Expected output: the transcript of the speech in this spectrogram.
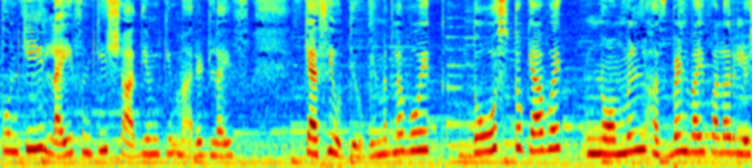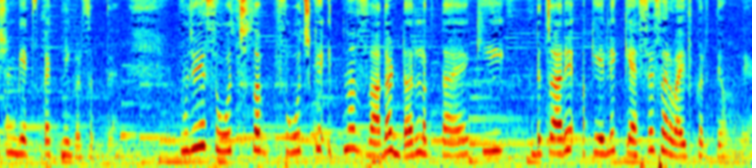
तो उनकी लाइफ उनकी शादी, उनकी मैरिड लाइफ कैसी होती होगी? मतलब वो एक दोस्त तो क्या वो एक नॉर्मल हस्बैंड वाइफ वाला रिलेशन भी एक्सपेक्ट नहीं कर सकते? मुझे ये सोच, सब सोच के इतना ज़्यादा डर लगता है कि बेचारे अकेले कैसे सरवाइव करते होंगे?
